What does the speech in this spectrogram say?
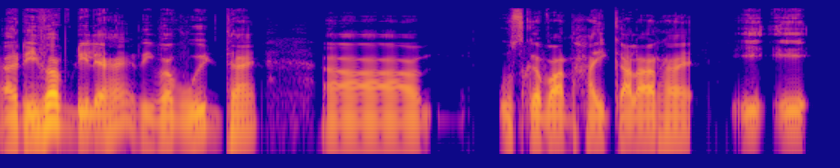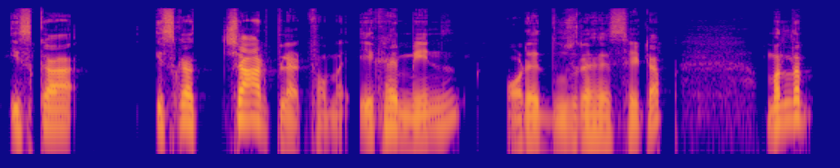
reverb delay है रिवर्व विथ है आ, उसके बाद हाई कलर है। ये इसका इसका चार प्लेटफॉर्म है। एक है मेन और है दूसरा है सेटअप मतलब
